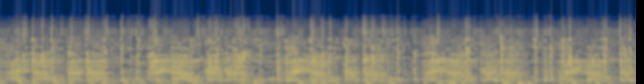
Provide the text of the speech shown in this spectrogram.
Thank you.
